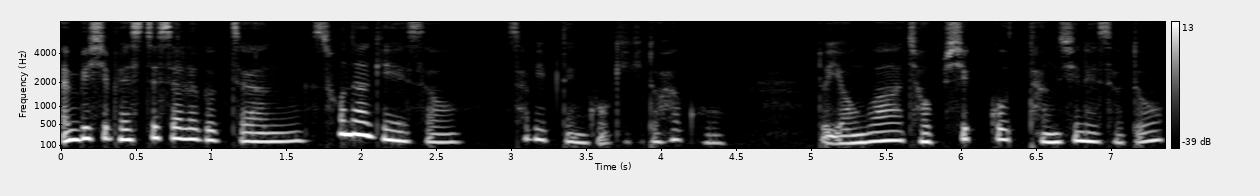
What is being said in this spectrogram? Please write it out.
MBC 베스트셀러 극장 소나기에서 삽입된 곡이기도 하고, 또 영화 접시꽃 당신에서도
